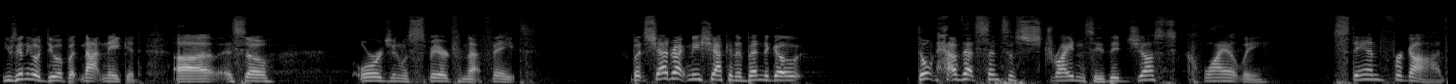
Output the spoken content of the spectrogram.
he was going to go do it, but not naked. Uh, so Origen was spared from that fate. But Shadrach, Meshach, and Abednego don't have that sense of stridency. They just quietly stand for God.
